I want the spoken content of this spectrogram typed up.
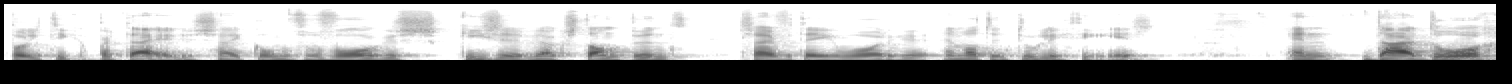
politieke partijen. Dus zij konden vervolgens kiezen welk standpunt zij vertegenwoordigen en wat hun toelichting is. En daardoor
